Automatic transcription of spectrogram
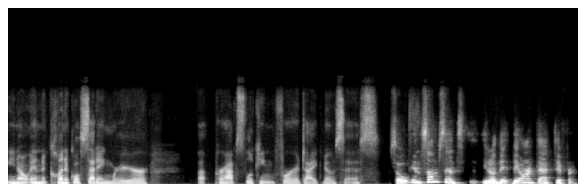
you know, in a clinical setting where you're uh, perhaps looking for a diagnosis. So, in some sense, you know, they, they aren't that different,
